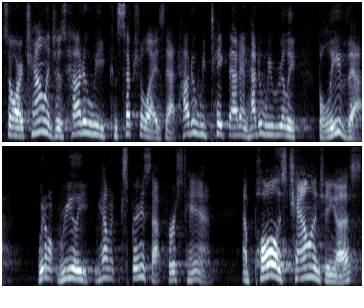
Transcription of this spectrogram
So our challenge is how do we conceptualize that? How do we take that in? How do we really believe that? We don't really, we haven't experienced that firsthand. And Paul is challenging us.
